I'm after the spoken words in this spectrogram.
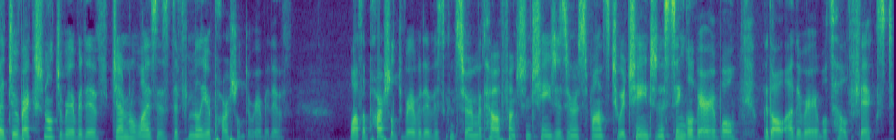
A directional derivative generalizes the familiar partial derivative. While the partial derivative is concerned with how a function changes in response to a change in a single variable, with all other variables held fixed,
